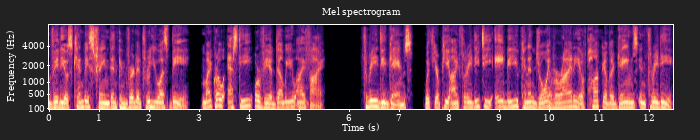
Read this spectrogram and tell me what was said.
Videos can be streamed and converted through USB, micro SD or via Wi-Fi. 3D games, with your PI3D TAB you can enjoy a variety of popular games in 3D.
